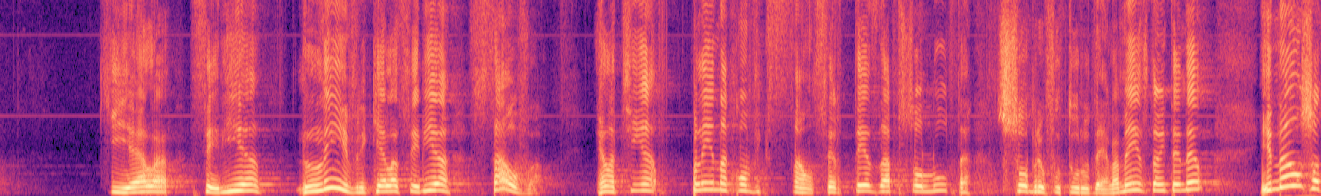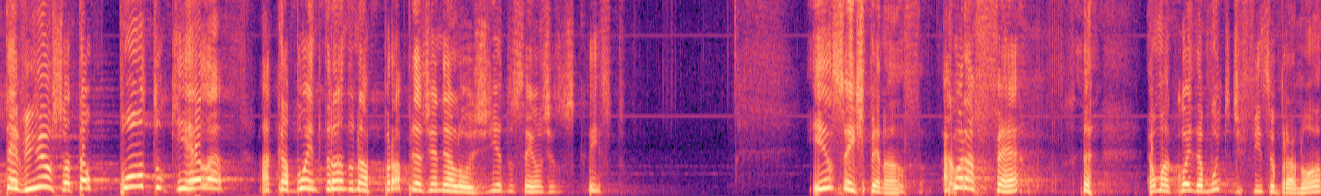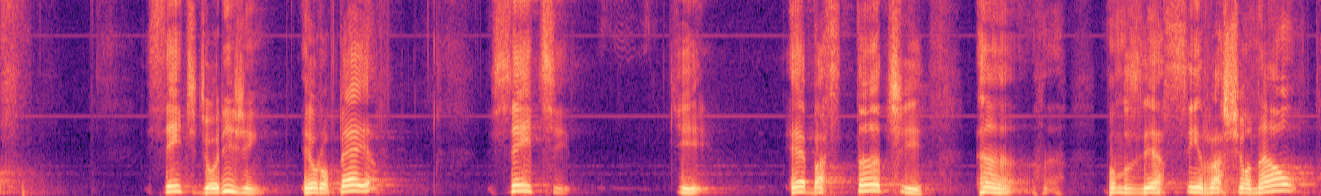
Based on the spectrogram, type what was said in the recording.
que ela seria livre, que ela seria salva, ela tinha plena convicção, certeza absoluta sobre o futuro dela. Amém? Estão entendendo? E não só teve isso, até o ponto que ela acabou entrando na própria genealogia do Senhor Jesus Cristo. Isso é esperança. Agora, a fé é uma coisa muito difícil para nós, gente de origem europeia, gente que é bastante vamos dizer assim, racional,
